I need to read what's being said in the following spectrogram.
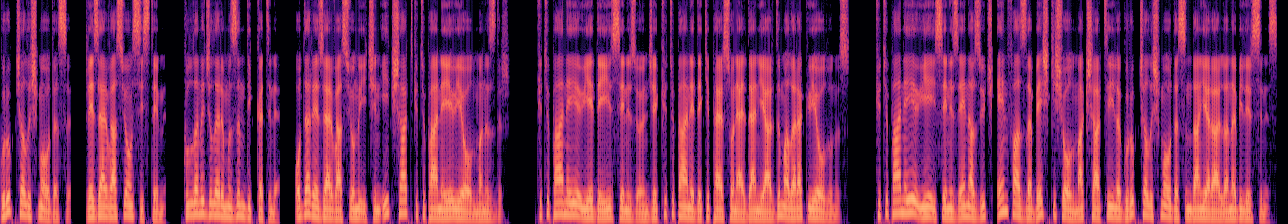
Grup Çalışma Odası. Rezervasyon Sistemi. Kullanıcılarımızın dikkatine. Oda rezervasyonu için ilk şart kütüphaneye üye olmanızdır. Kütüphaneye üye değilseniz önce kütüphanedeki personelden yardım alarak üye olunuz. Kütüphaneye üye iseniz en az 3, en fazla 5 kişi olmak şartıyla grup çalışma odasından yararlanabilirsiniz.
